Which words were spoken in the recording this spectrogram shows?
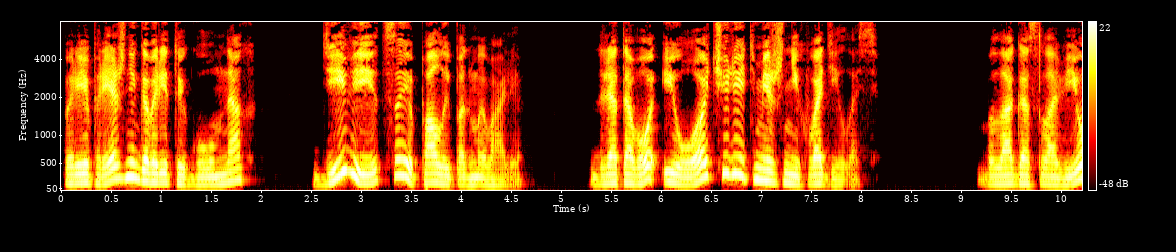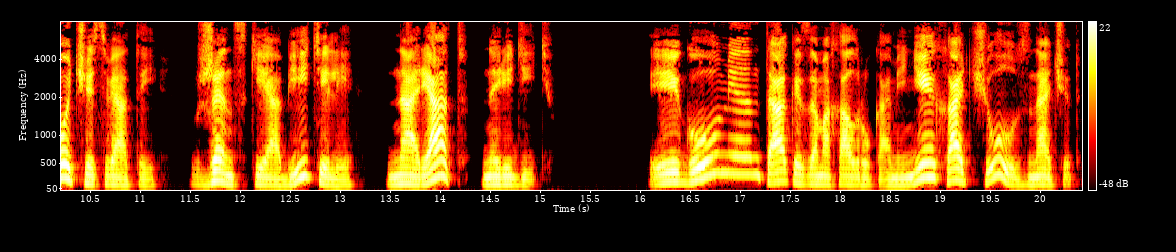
при прежней, говорит, игумнах, девицы полы подмывали. Для того и очередь меж них водилась. Благослови, Отче Святый, в женские обители наряд нарядить. Игумен так и замахал руками. «Не хочу, значит,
